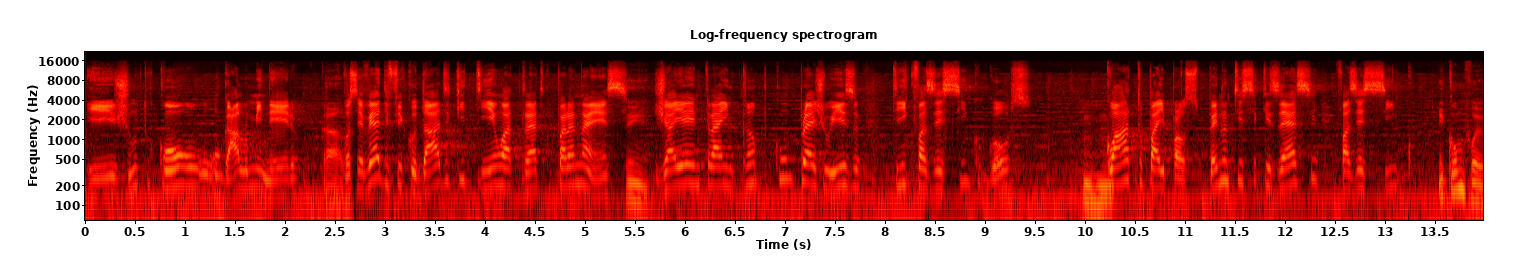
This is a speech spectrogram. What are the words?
E junto com o Galo Mineiro. Galo. Você vê a dificuldade que tinha o Atlético Paranaense. Sim. Já ia entrar em campo com prejuízo, tinha que fazer cinco gols. Uhum. Quatro para ir para os pênaltis, se quisesse fazer cinco. E como foi?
